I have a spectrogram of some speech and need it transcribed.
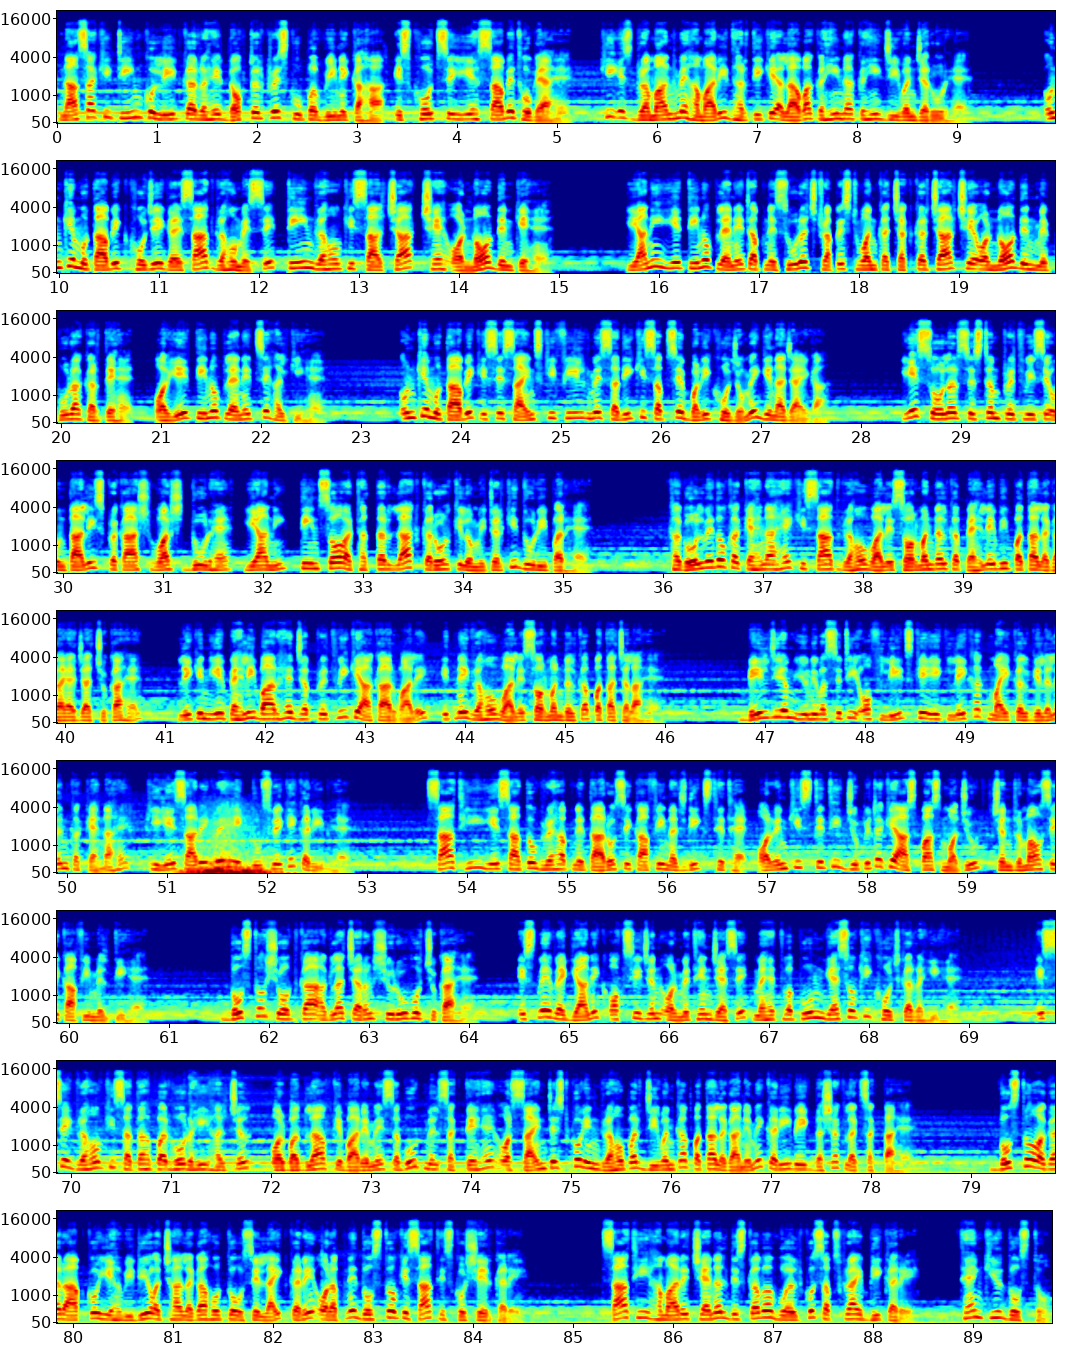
नासा की टीम को लीड कर रहे डॉक्टर क्रिस कूपर वी ने कहा, इस खोज से यह साबित हो गया है कि इस ब्रह्मांड में हमारी धरती के अलावा कहीं न कहीं जीवन ज़रूर है। उनके मुताबिक खोजे गए सात ग्रहों में से तीन ग्रहों की साल चार, छह और नौ दिन के हैं। यानी ये तीनों प्लेनेट अपने सूरज ट्रपिस्ट वन का चक्कर चार, छह और नौ दिन में पूरा करते हैं, और ये तीनों प्लेनेट से हल्की हैं। उनके मुताबिक इसे साइंस की फ़ील्ड में सदी की सबसे बड़ी खोजों में गिना जाएगा। ये सोलर सिस्टम पृथ्वी से उनतालीस प्रकाश वर्ष दूर है, यानी 378 लाख करोड़ किलोमीटर की दूरी पर है। खगोलवेदों का कहना है कि सात ग्रहों वाले सौरमंडल का पहले भी पता लगाया जा चुका है, लेकिन ये पहली बार है जब पृथ्वी के आकार वाले, इतने ग्रहों वाले सौरमंडल का पता चला है। बेल्जियम यूनिवर्सिटी ऑफ़ लीड्स के एक लेखक माइकल गिलेलन का कहना है कि ये सारे ग्रह एक दूसरे के करीब है। साथ ही ये सातों ग्रह अपने तारों से काफ़ी नज़दीक स्थित है और इनकी स्थिति जुपिटर के आसपास मौजूद चंद्रमाओं से काफ़ी मिलती है। दोस्तों, शोध का अगला चरण शुरू हो चुका है। इसमें वैज्ञानिक ऑक्सीजन और मिथेन जैसे महत्वपूर्ण गैसों की खोज कर रही है। इससे ग्रहों की सतह पर हो रही हलचल और बदलाव के बारे में सबूत मिल सकते हैं और साइंटिस्ट को इन ग्रहों पर जीवन का पता लगाने में करीब एक दशक लग सकता है। दोस्तों, अगर आपको यह वीडियो अच्छा लगा हो तो उसे लाइक करें और अपने दोस्तों के साथ इसको शेयर करें। साथ ही हमारे चैनल डिस्कवर वर्ल्ड को सब्सक्राइब भी करें। थैंक यू दोस्तों।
